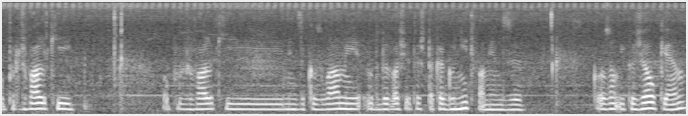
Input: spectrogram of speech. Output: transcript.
Oprócz walki, oprócz walki między kozłami odbywa się też taka gonitwa między kozą i koziołkiem.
